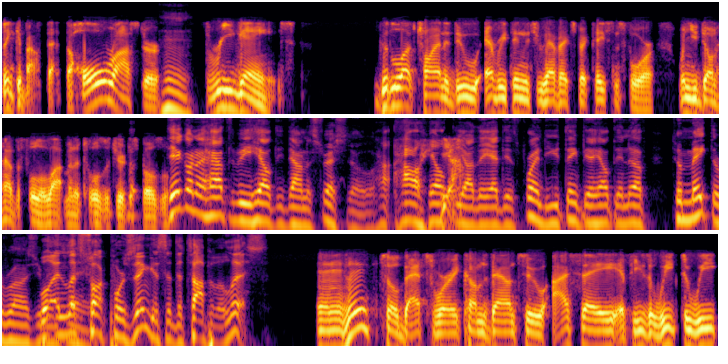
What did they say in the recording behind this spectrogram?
Think about that. The whole roster, Hmm. three games. Good luck trying to do everything that you have expectations for when you don't have the full allotment of tools at your disposal. They're going to have to be healthy down the stretch, though. How, how healthy Yeah. are they at this point? Do you think they're healthy enough to make the runs? you've Well, been and let's talk Porzingis at the top of the list. Hmm So that's where it comes down to. I say if he's a week to week,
